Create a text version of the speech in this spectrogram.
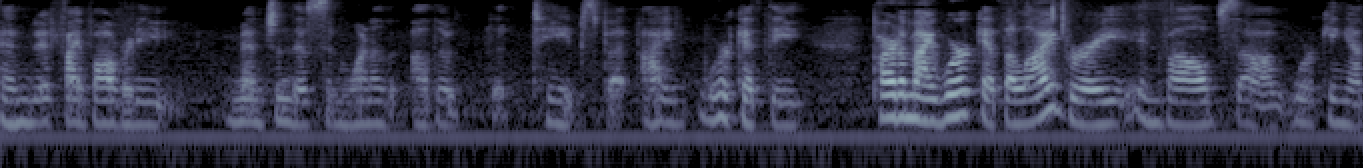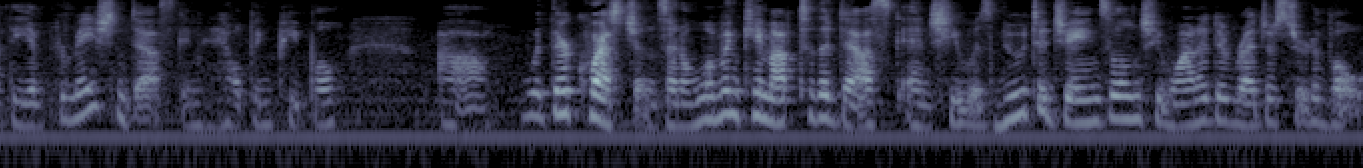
and if I've already mentioned this in one of the other the tapes, but I work at the part of my work at the library involves uh, working at the information desk and helping people uh, with their questions. And a woman came up to the desk, and she was new to Janesville, and she wanted to register to vote,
